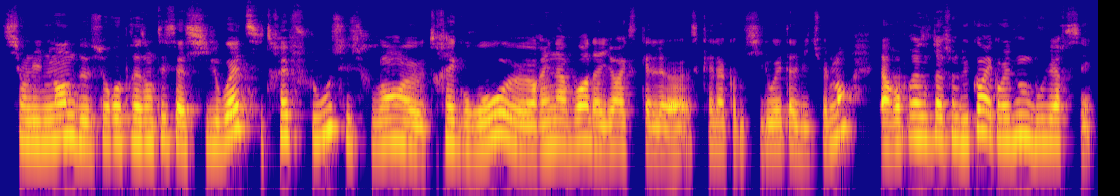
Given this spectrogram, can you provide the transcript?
Si on lui demande de se représenter sa silhouette, c'est très flou, c'est souvent euh, très gros, euh, rien à voir d'ailleurs avec ce qu'elle euh, ce qu'elle a comme silhouette habituellement. La représentation du corps est complètement bouleversée.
